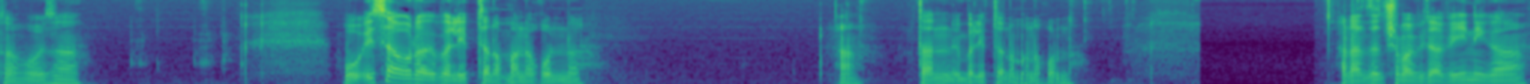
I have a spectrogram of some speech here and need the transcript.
So, wo ist er? Wo ist er oder überlebt er nochmal eine Runde? Ja, dann überlebt er nochmal eine Runde. Aber dann sind schon mal wieder weniger.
